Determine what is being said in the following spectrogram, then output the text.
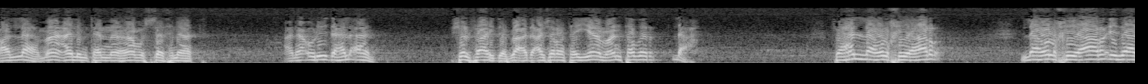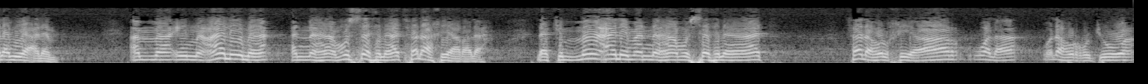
قال لا ما علمت أنها مستثنات أنا أريدها الآن. شو الفائدة؟ بعد عشرة أيام أنتظر؟ لا. فهل له الخيار؟ له الخيار إذا لم يعلم. أما إن علم أنها مستثنات فلا خيار له. لكن ما علم أنها مستثنات فله الخيار ولا وله الرجوع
